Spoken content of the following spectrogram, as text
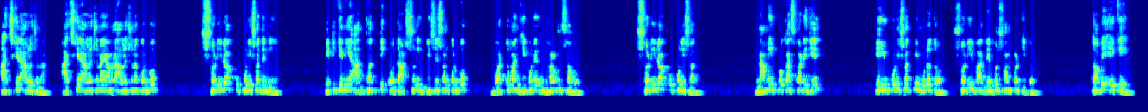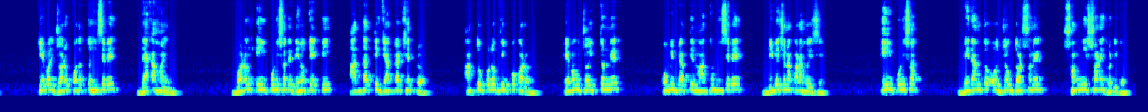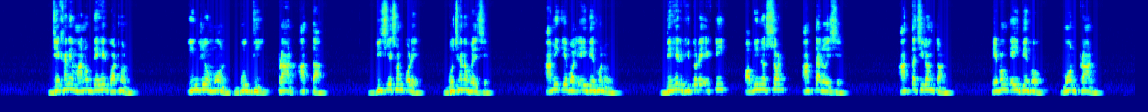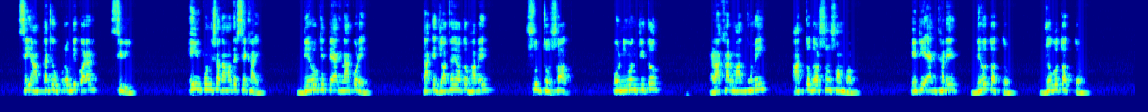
আজকের আলোচনা, আজকের আলোচনায় আমরা আলোচনা করব শরীরক উপনিষদে নিয়ে। এটিকে নিয়ে আধ্যাত্মিক ও দার্শনিক বিশ্লেষণ করব, বর্তমান জীবনের উদাহরণ সহ। শরীরক উপনিষদ নামেই প্রকাশ করে যে, এই উপনিষদটি মূলত শরীর বা দেহ সম্পর্কিত। তবে একে কেবল জড় পদার্থ হিসেবে দেখা হয়নি, বরং এই উপনিষদে দেহকে একটি আধ্যাত্মিক যাত্রার ক্ষেত্র আত্ম উপলব্ধির উপকরণ এবং চৈতন্যের অভিব্যাপ্তির মাধ্যম হিসেবে বিবেচনা করা হয়েছে। এই উপনিষদ বেদান্ত ও যোগ দর্শনের সংমিশ্রণে ঘটিত, যেখানে মানব দেহের গঠন, ইন্দ্রিয় মন, বুদ্ধি, প্রাণ, আত্মা বিশ্লেষণ করে বোঝানো হয়েছে। আমি কেবল এই দেহ নই দেহের ভিতরে একটি অবিনশ্বর আত্মা রয়েছে। আত্মা চিরন্তন এবং এই দেহ, মন, প্রাণ, সেই আত্মাকে উপলব্ধি করার সিঁড়ি। এই উপনিষদ আমাদের শেখায়, দেহকে ত্যাগ না করে তাকে যথাযথভাবে শুদ্ধ, সৎ ও নিয়ন্ত্রিত রাখার মাধ্যমেই আত্মদর্শন সম্ভব। এটি একধারে দেহতত্ত্ব। যোগতত্ত্ব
